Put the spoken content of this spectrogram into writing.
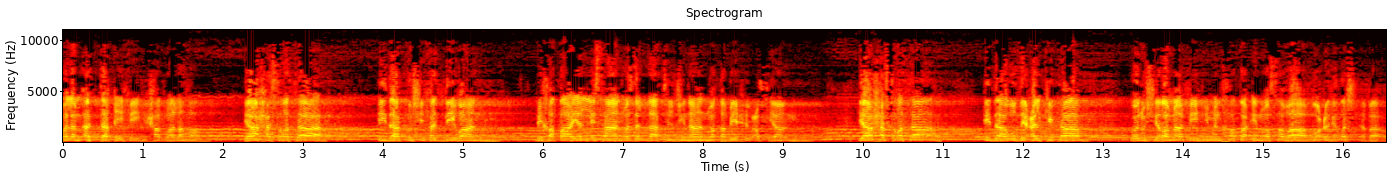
ولم أتقي فيه حر لظى. يا حسرتاه إذا كشف الديوان بخطايا اللسان وزلات الجنان وقبيح العصيان. يا حسرتاه إذا وضع الكتاب ونشر ما فيه من خطأ وصواب وعرض الشباب.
